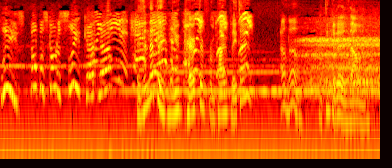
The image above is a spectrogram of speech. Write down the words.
Please, help us go to sleep, Catnap. Isn't that the new character from Poppy Playtime? I don't know. I think it is that one.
